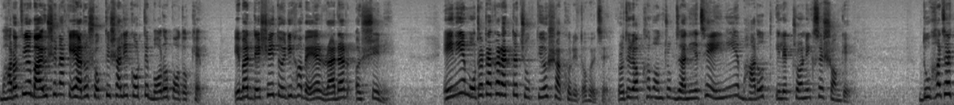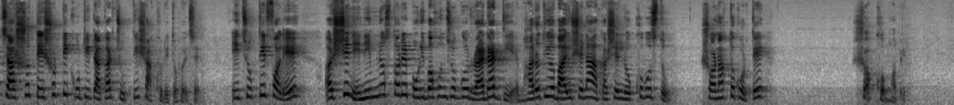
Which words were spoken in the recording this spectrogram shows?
ভারতীয় বায়ুসেনাকে আরও শক্তিশালী করতে বড় পদক্ষেপ। এবার দেশেই তৈরি হবে রাডার অশ্বিনী। এই নিয়ে মোটা টাকার একটা চুক্তিও স্বাক্ষরিত হয়েছে। প্রতিরক্ষা মন্ত্রক জানিয়েছে এই নিয়ে ভারত ইলেকট্রনিক্সের সঙ্গে দু হাজার চারশো তেষট্টি কোটি টাকার চুক্তি স্বাক্ষরিত হয়েছে। এই চুক্তির ফলে অশ্বিনী নিম্ন স্তরের পরিবহনযোগ্য রাডার দিয়ে ভারতীয় বায়ুসেনা আকাশের লক্ষ্যবস্তু শনাক্ত করতে সক্ষম হবে।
